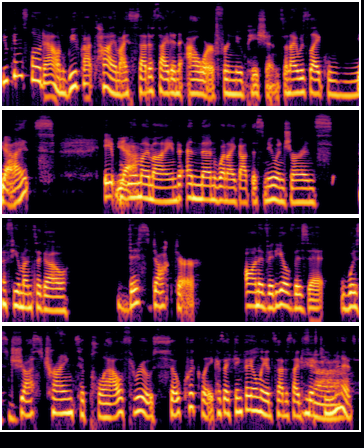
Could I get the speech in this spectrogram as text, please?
you can slow down. We've got time. I set aside an hour for new patients. And I was like, what? It blew Yeah. my mind. And then when I got this new insurance a few months ago, this doctor on a video visit was just trying to plow through so quickly because I think they only had set aside 15 Yeah. minutes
